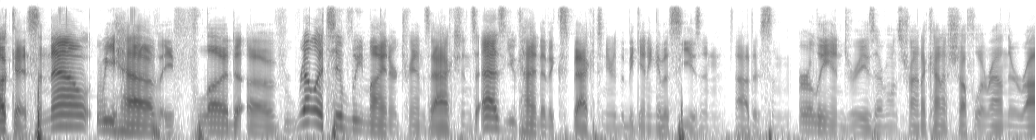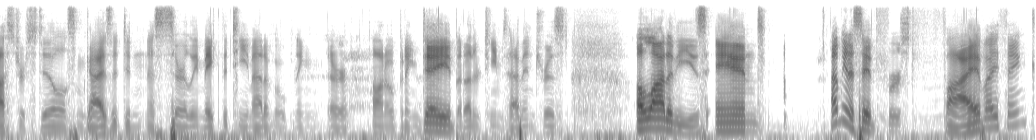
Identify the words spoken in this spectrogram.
Okay, so now we have a flood of relatively minor transactions, as you kind of expect near the beginning of a season. Uh, there's some early injuries. Everyone's trying to kind of shuffle around their roster still. Some guys that didn't necessarily make the team out of opening or on opening day, but other teams have interest. A lot of these, and I'm to say the first five, I think.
